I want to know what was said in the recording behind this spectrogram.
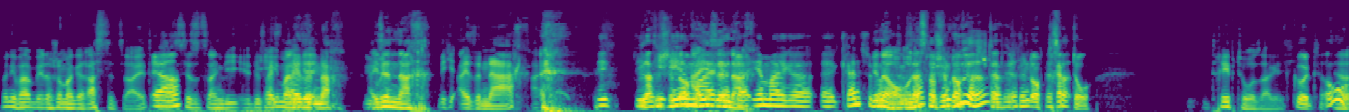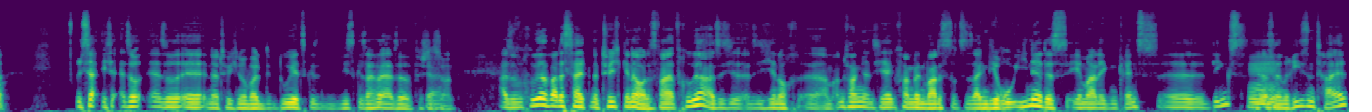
Wenn ihr mal da schon mal gerastet seid. Ja. Also das ist ja sozusagen die, die das heißt ehemalige Eisenach. Eisenach. Nicht Eisenach. Die, die, die bestimmt auch ehemalige, ehemalige äh, Grenzübergang. Genau, und das war bestimmt früher- auch, das ist bestimmt auch das war- Treptow. Treptow, sage ich. Gut. Oh. Ja. Ich sag, ich, also, also äh, natürlich nur, weil du jetzt, wie es gesagt hast, also verstehst Ja. schon. Also früher war das halt natürlich genau, das war früher, als ich, als ich hier noch äh, am Anfang, als ich hergefahren bin, war das sozusagen die Ruine des ehemaligen Grenzdings. Äh. Mhm. Das ist ein Riesenteil.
